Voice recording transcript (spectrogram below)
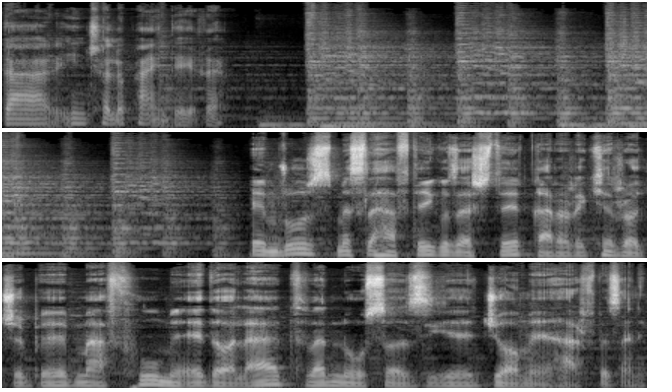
در این 45 دقیقه. امروز مثل هفته گذشته قراره که راجع مفهوم عدالت و نوسازی جامعه حرف بزنیم.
